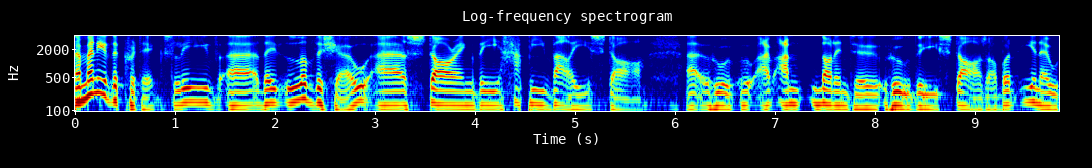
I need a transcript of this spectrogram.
Now, many of the critics leave. Uh, they love the show, uh, starring the Happy Valley star, uh, who, who I, I'm not into who the stars are, but you know,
